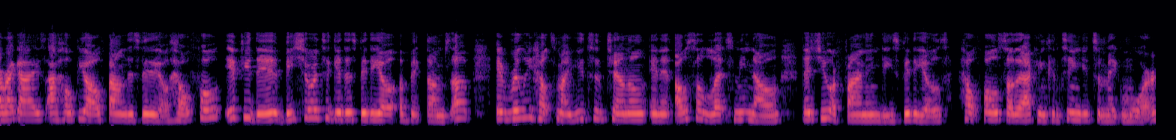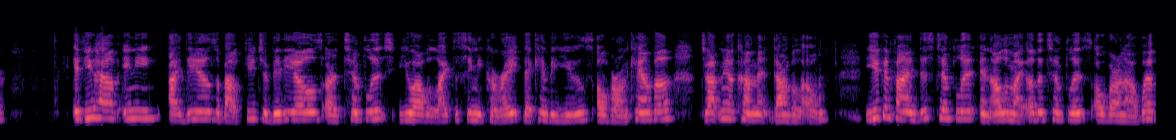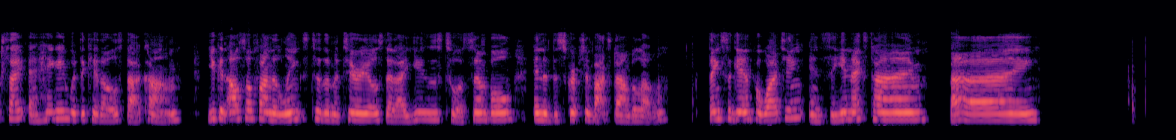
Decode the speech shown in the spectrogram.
Alright guys, I hope you all found this video helpful. If you did, be sure to give this video a big thumbs up. It really helps my YouTube channel and it also lets me know that you are finding these videos helpful so that I can continue to make more. If you have any ideas about future videos or templates you all would like to see me create that can be used over on Canva, drop me a comment down below. You can find this template and all of my other templates over on our website at hangingwiththekiddos.com. You can also find the links to the materials that I use to assemble in the description box down below. Thanks again for watching and see you next time. Bye.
